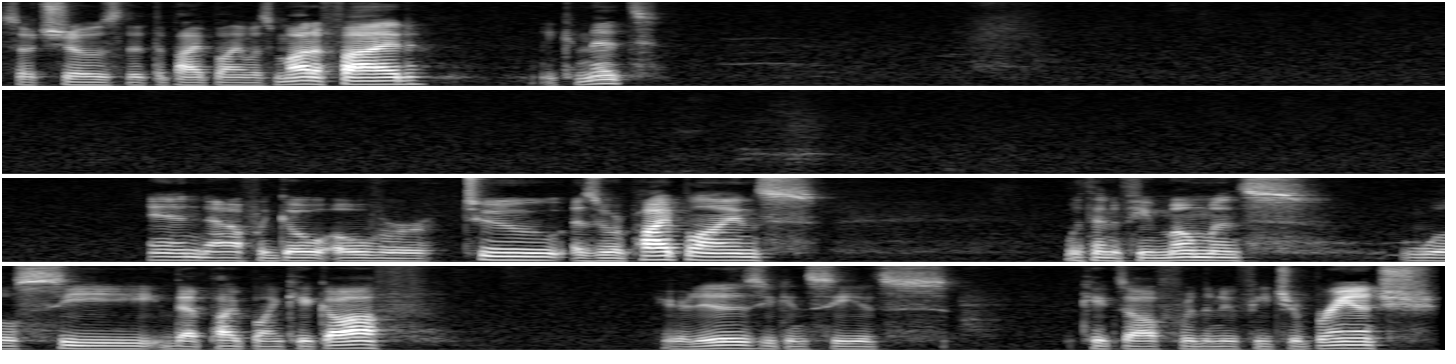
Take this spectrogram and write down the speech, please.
So it shows that the pipeline was modified. We commit. And now if we go over to Azure Pipelines, within a few moments, we'll see that pipeline kick off. Here it is. You can see it's kicked off for the new feature branch,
